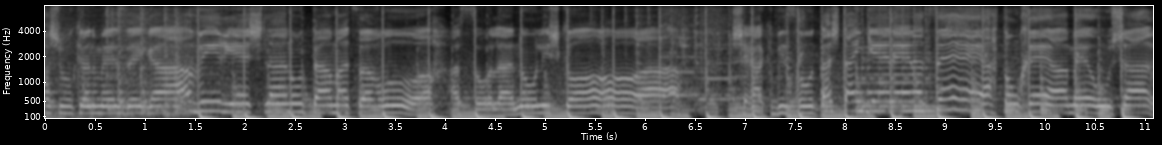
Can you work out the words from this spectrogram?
חשוב כאן מזג האוויר, יש לנו את המצב רוח, אסור לנו לשכוח שרק בזכות השטיינגן ננצח, תומכי המאושר,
